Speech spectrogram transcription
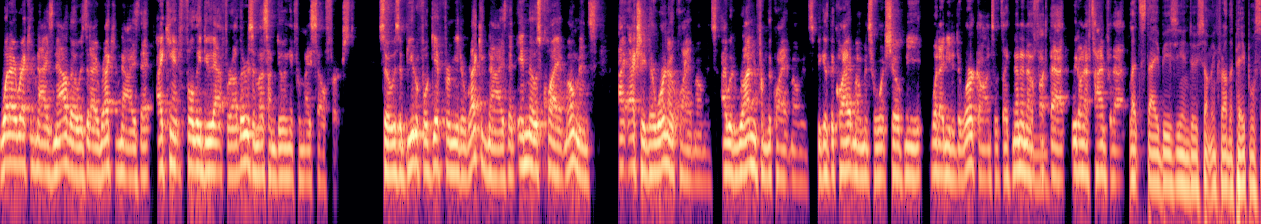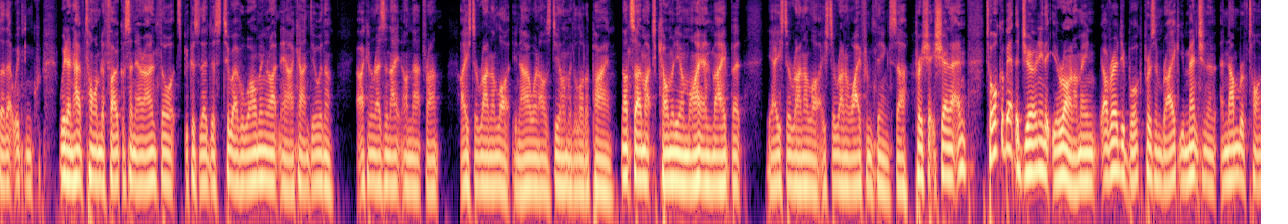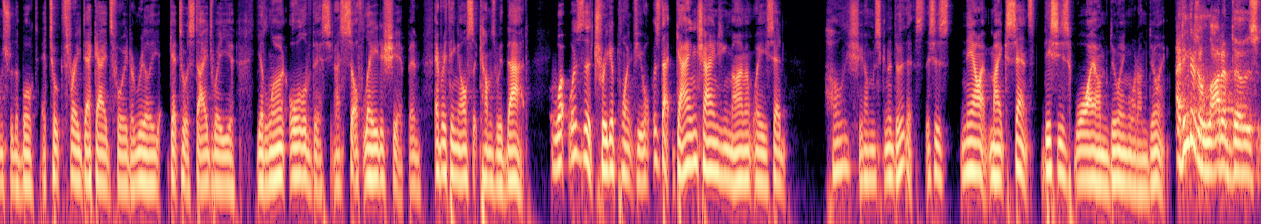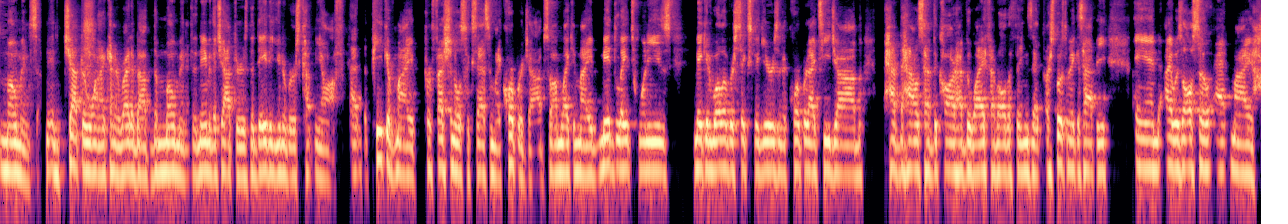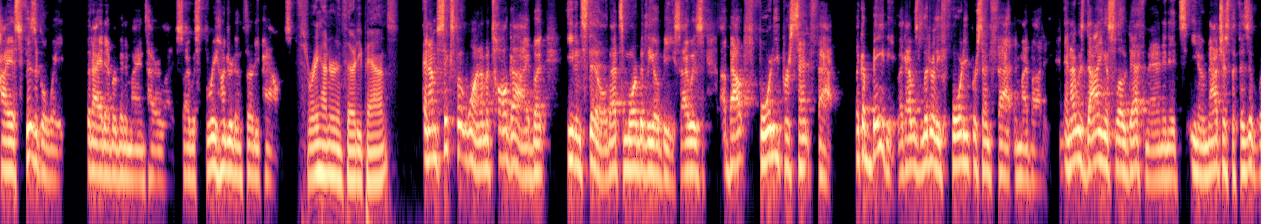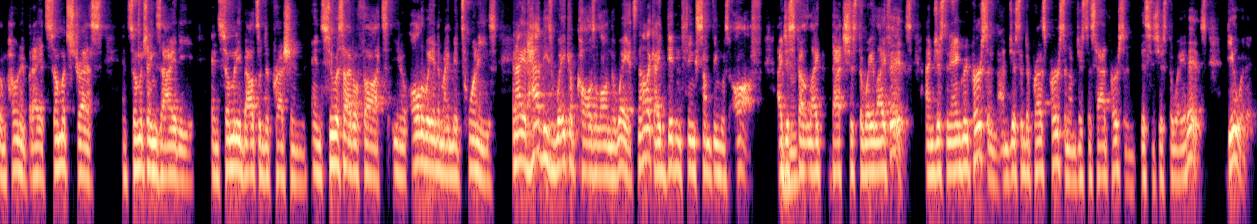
What I recognize now, though, is that I recognize that I can't fully do that for others unless I'm doing it for myself first. So it was a beautiful gift for me to recognize that in those quiet moments, I actually there were no quiet moments. I would run from the quiet moments because the quiet moments were what showed me what I needed to work on. So it's like, no, no, no, mm-hmm. fuck that. We don't have time for that. Let's stay busy and do something for other people so that we can we don't have time to focus on our own thoughts because they're just too overwhelming right now. I can't deal with them. I can resonate on that front. I used to run a lot, you know, when I was dealing with a lot of pain. Not so much comedy on my end, mate, but yeah, I used to run a lot. I used to run away from things. So appreciate you sharing that. And talk about the journey that you're on. I mean, I've read your book, Prison Break. You mentioned a, a number of times through the book, it took three decades for you to really get to a stage where you, you learn all of this, you know, self leadership and everything else that comes with that. What was the trigger point for you? What was that game changing moment where you said, holy shit, I'm just going to do this. This is now it makes sense. This is why I'm doing what I'm doing. I think there's a lot of those moments. In chapter one, I kind of write about the moment. The name of the chapter is The Day the Universe Cut Me Off. At the peak of my professional success in my corporate job. So I'm like in my mid late 20s, making well over six figures in a corporate IT job, have the house, have the car, have the wife, have all the things that are supposed to make us happy. And I was also at my highest physical weight that I had ever been in my entire life. So I was 330 pounds. 330 pounds? And I'm six foot one. I'm a tall guy, but even still, that's morbidly obese. I was about 40% fat, like a baby. Like I was literally 40% fat in my body. And I was dying a slow death, man. And it's, you know, not just the physical component, but I had so much stress and so much anxiety and so many bouts of depression and suicidal thoughts, you know, all the way into my mid 20s. And I had had these wake up calls along the way. It's not like I didn't think something was off. I just mm-hmm. felt like that's just the way life is. I'm just an angry person. I'm just a depressed person. I'm just a sad person. This is just the way it is. Deal with it.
